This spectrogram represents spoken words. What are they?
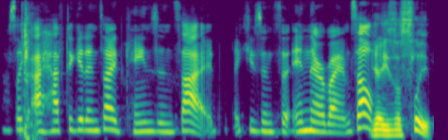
I was like, I have to get inside. Kane's inside. Like he's in, in there by himself. Yeah, he's asleep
